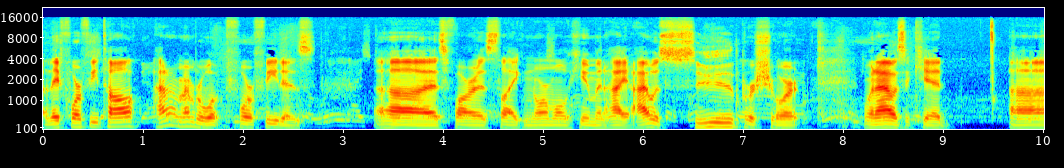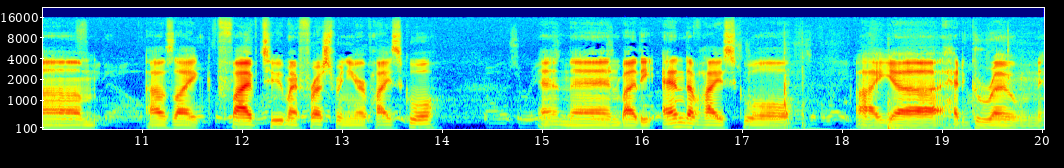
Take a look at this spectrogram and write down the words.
Are they four feet tall? I don't remember what four feet is uh, as far as like normal human height. I was super short when I was a kid. Um, I was like five two my freshman year of high school, and then by the end of high school, I uh, had grown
